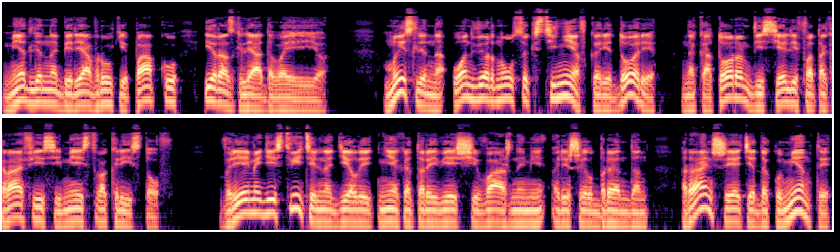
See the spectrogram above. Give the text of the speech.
медленно беря в руки папку и разглядывая ее. Мысленно он вернулся к стене в коридоре, на котором висели фотографии семейства Кристоф. «Время действительно делает некоторые вещи важными», — решил Брэндон. «Раньше эти документы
